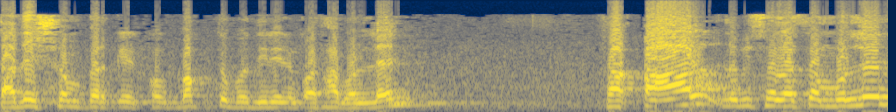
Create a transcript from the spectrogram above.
তাদের সম্পর্কে বক্তব্য দিলেন, কথা বললেন। ফকাল, নবী সাল্লাম বললেন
